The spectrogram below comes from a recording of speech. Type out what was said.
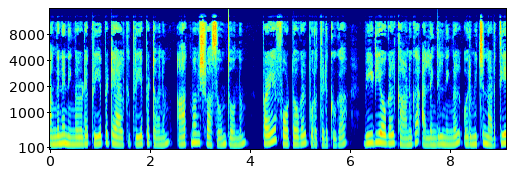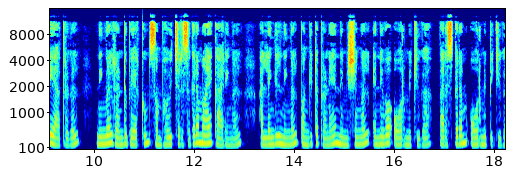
അങ്ങനെ നിങ്ങളുടെ പ്രിയപ്പെട്ടയാൾക്ക് പ്രിയപ്പെട്ടവനും ആത്മവിശ്വാസവും തോന്നും. പഴയ ഫോട്ടോകൾ പുറത്തെടുക്കുക വീഡിയോകൾ കാണുക അല്ലെങ്കിൽ നിങ്ങൾ ഒരുമിച്ച് നടത്തിയ യാത്രകൾ നിങ്ങൾ രണ്ടുപേർക്കും സംഭവിച്ച രസകരമായ കാര്യങ്ങൾ അല്ലെങ്കിൽ നിങ്ങൾ പങ്കിട്ട പ്രണയ നിമിഷങ്ങൾ എന്നിവ ഓർമ്മിക്കുക പരസ്പരം ഓർമ്മിപ്പിക്കുക.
